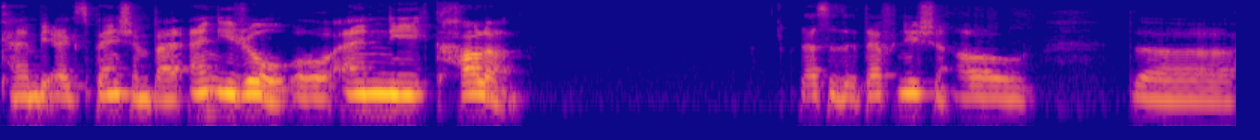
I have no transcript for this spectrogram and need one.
can be expansion by any row or any column. That's the definition of the,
